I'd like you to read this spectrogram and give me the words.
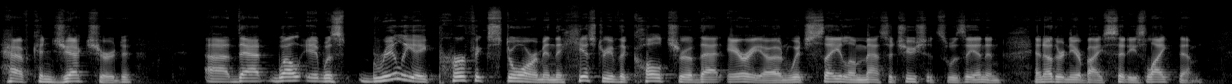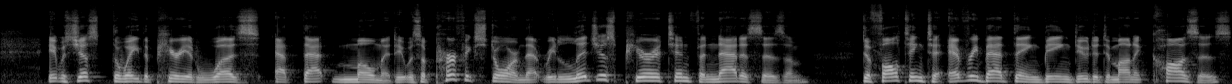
have conjectured uh, that, well, it was really a perfect storm in the history of the culture of that area in which Salem, Massachusetts was in, and, and other nearby cities like them. It was just the way the period was at that moment. It was a perfect storm that religious Puritan fanaticism, defaulting to every bad thing being due to demonic causes.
